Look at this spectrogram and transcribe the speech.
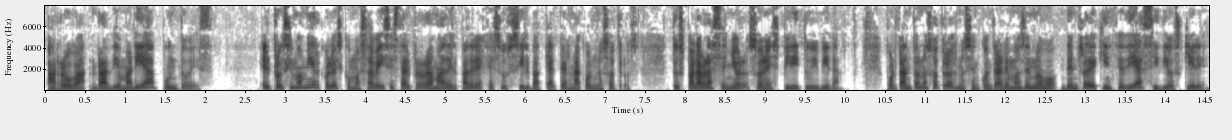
arroba radiomaria.es. El próximo miércoles, como sabéis, está el programa del Padre Jesús Silva que alterna con nosotros. Tus palabras, Señor, son espíritu y vida. Por tanto, nosotros nos encontraremos de nuevo dentro de 15 días, si Dios quiere.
